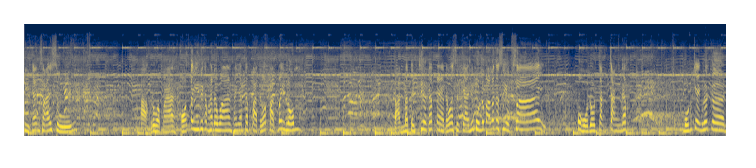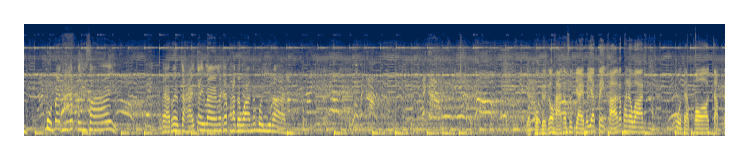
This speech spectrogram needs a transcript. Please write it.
ดีแข้งซ้ายสูงอะรวบมาขอตีนะครับฮาดาวานพยายามจะปัดแต่ว่าปัดไม่ล้มดันมาติดเชือกครับแหม่แต่ว่าศึกใหญ่นี่หมุนออกมาแล้วก็เสียบซ้าย อ้โหโดนจังๆครับ หมุนเก่งเหลือเกิน หมุนไปทีครับตีซ้าย แต่เริ่มจะหายใจแรงแล้วครับฮาดาวานนักมวยอิหร่านยังคงเดินเข้าหาครับศึกใหญ่พยายามเตะขาครับพานาวานโอ้แต่พอจับใน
